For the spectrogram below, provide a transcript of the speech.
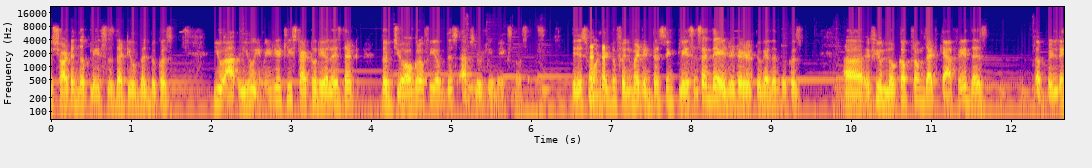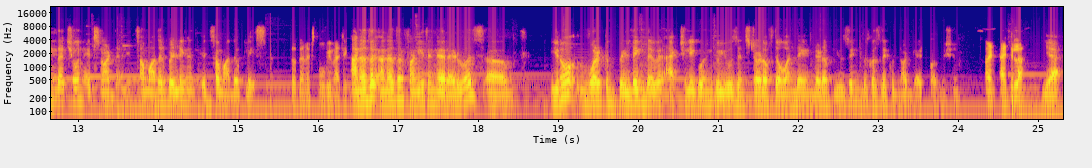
shot in the places that you will because you uh, you immediately start to realize that the geography of this absolutely makes no sense they just wanted to film at interesting places and they edited it together because uh, if you look up from that cafe there's the building that's shown it's not there it's some other building in- in some other place So then it's movie magic. another another funny thing i read was uh, you know what building they were actually going to use instead of the one they ended up using because they could not get permission. And Antilia. Yeah,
